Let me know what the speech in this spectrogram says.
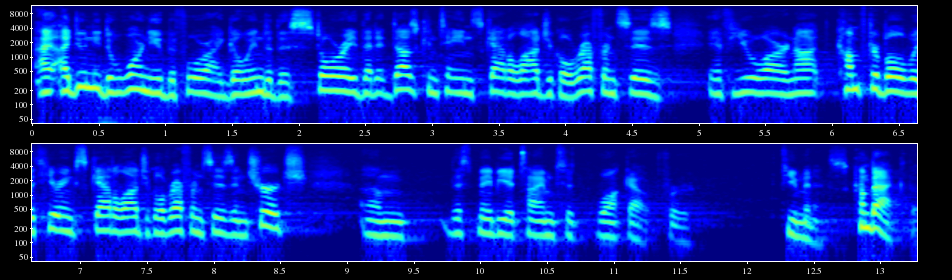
I, I, do need to warn you before I go into this story that it does contain scatological references. If you are not comfortable with hearing scatological references in church, um, this may be a time to walk out for a few minutes. Come back, though.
